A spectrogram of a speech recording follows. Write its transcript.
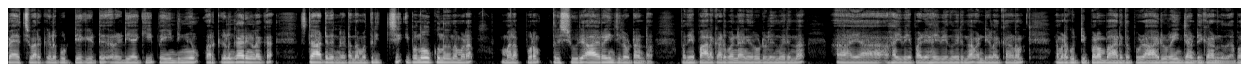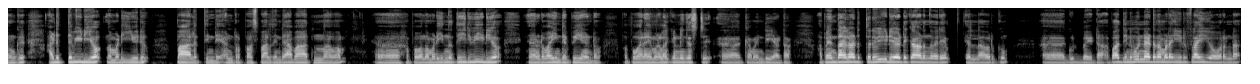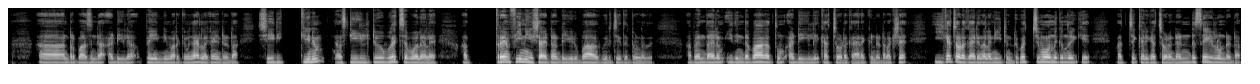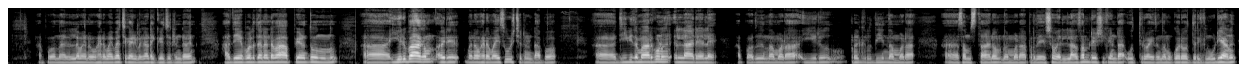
പാച്ച് വർക്കുകൾ പുട്ടിയൊക്കെ ഇട്ട് റെഡിയാക്കി പെയിന്റിങ്ങും വർക്കുകളും കാര്യങ്ങളൊക്കെ സ്റ്റാർട്ട് ചെയ്തിട്ടുണ്ട് കേട്ടോ. നമ്മൾ തിരിച്ച് ഇപ്പോൾ നോക്കുന്നത് നമ്മുടെ മലപ്പുറം തൃശ്ശൂർ ആ റേഞ്ചിലോട്ടാണ് കേട്ടോ. അപ്പോൾ അതേ പാലക്കാട് പൊന്നാനി റോഡുകളിൽ നിന്ന് വരുന്ന ഹൈവേ പഴയ ഹൈവേ നിന്ന് വരുന്ന വണ്ടികളൊക്കെ കാണാം. നമ്മുടെ കുറ്റിപ്പുറം ഭാരതപ്പുഴ ആ ഒരു റേഞ്ചാണ് ഈ കാണുന്നത്. അപ്പോൾ നമുക്ക് അടുത്ത വീഡിയോ നമ്മുടെ ഈ ഒരു പാലത്തിന്റെ അണ്ടർപാസ് പാലത്തിന്റെ ആ ഭാഗത്തു നിന്നാവാം. അപ്പോൾ നമ്മുടെ ഇന്നത്തെ ഈ വീഡിയോ ഞാനിവിടെ വൈൻഡപ്പ് ചെയ്യാം കേട്ടോ അപ്പോൾ പോരായ്മകളൊക്കെ ഉണ്ടെങ്കിൽ ജസ്റ്റ് കമന്റ് ചെയ്യാം കേട്ടോ അപ്പോൾ എന്തായാലും അടുത്തൊരു വീഡിയോ ആയിട്ട് കാണുന്നവരെ എല്ലാവർക്കും ഗുഡ് ബൈ കേട്ടോ അപ്പോൾ അതിന് മുന്നായിട്ട് നമ്മുടെ ഈ ഒരു ഫ്ലൈ ഓവറിന്റെ അണ്ടർപാസിന്റെ അടിയിൽ പെയിന്റിങ് വർക്കുകളും കാര്യങ്ങളൊക്കെ കഴിഞ്ഞിട്ടുണ്ടോ. ശരിക്കും സ്റ്റീൽ ട്യൂബ് വെച്ച പോലെ അല്ലേ. അത്രയും ഫിനിഷ് ആയിട്ടാണ് ഈ ഒരു ഭാഗം ചെയ്തിട്ടുള്ളത്. അപ്പോൾ എന്തായാലും ഇതിന്റെ ഭാഗത്തും അടിയിൽ കച്ചവടക്കാരൊക്കെ ഉണ്ട് പക്ഷേ ഈ കച്ചവടക്കാർ നല്ല നീറ്റുണ്ട് കൊച്ചു മോൻ നിൽക്കുന്ന നോക്കിയേ പച്ചക്കറി കച്ചവടം രണ്ട് സൈഡിലും ഉണ്ട് കേട്ടോ അപ്പോൾ നല്ല മനോഹരമായ പച്ചക്കറികൾ കടക്കി വെച്ചിട്ടുണ്ട് അവൻ. അതേപോലെ തന്നെ എന്റെ വാപ്പയാണ് തോന്നുന്നു. ഈ ഒരു ഭാഗം അവർ മനോഹരമായി സൂക്ഷിച്ചിട്ടുണ്ട്. അപ്പോൾ ജീവിതമാർഗമാണ് എല്ലാവരും അല്ലേ? അപ്പോൾ അത് നമ്മുടെ ഈ ഒരു പ്രകൃതിയും നമ്മുടെ സംസ്ഥാനവും നമ്മുടെ പ്രദേശവും എല്ലാം സംരക്ഷിക്കേണ്ട ഉത്തരവാദിത്വം നമുക്ക് ഓരോരുത്തർക്കും കൂടിയാണ്.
